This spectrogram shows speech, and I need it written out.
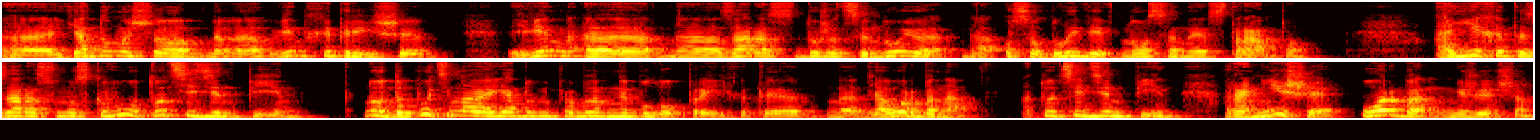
е, я думаю, що е, він хитріший. Він е, зараз дуже цінує особливі відносини з Трампом. А їхати зараз в Москву, тут Сі Цзіньпін. Ну, до Путіна, я думаю, проблем не було б приїхати для Орбана. А тут Сі Цзіньпін. Раніше Орбан, між іншим,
